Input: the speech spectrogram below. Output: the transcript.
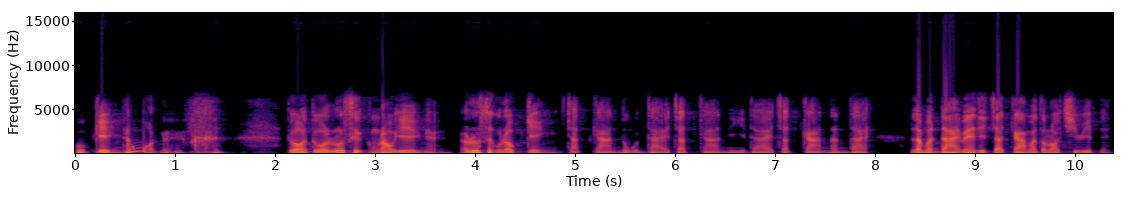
กูเก่งทั้งหมดเลยตัวตัวรู้สึกของเราเองเนี่ยรู้สึกเราเก่งจัดการนู่นได้ จัดการนี่ได้จัดการนั่นได้ แล้วมันได้ไหมที่จัดการมาตลอดชีวิตเนี่ย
